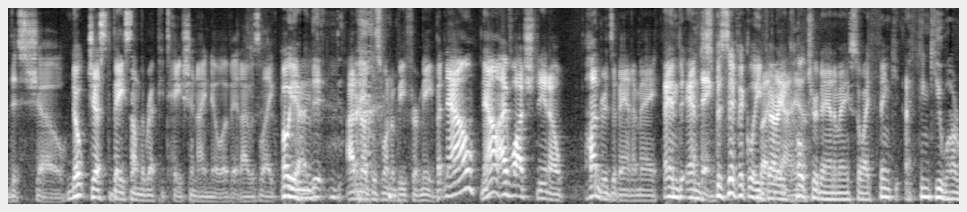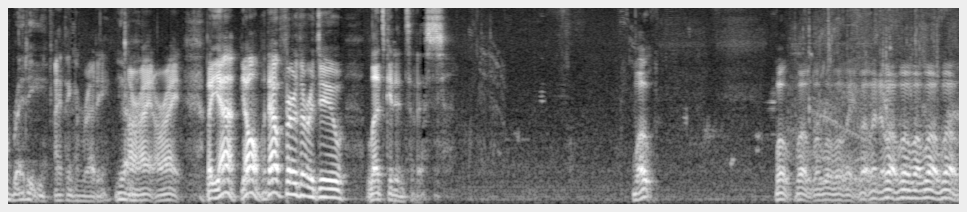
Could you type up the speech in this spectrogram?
this show. Nope. Just based on the reputation I know of it. I was like, Oh yeah, "Mm, I don't know if this one would be for me. But now, now I've watched, you know, hundreds of anime. and and specifically But very yeah, yeah. cultured anime. So I think I think you are ready. I think I'm ready. Yeah. All right, all right. But yeah, y'all, without further ado, let's get into this. Whoa. Whoa, whoa, whoa, whoa, whoa, whoa, whoa, whoa, whoa, whoa, whoa.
